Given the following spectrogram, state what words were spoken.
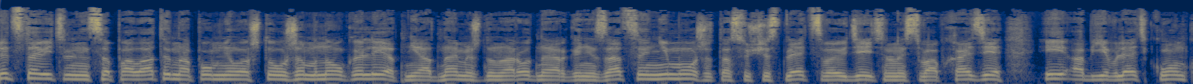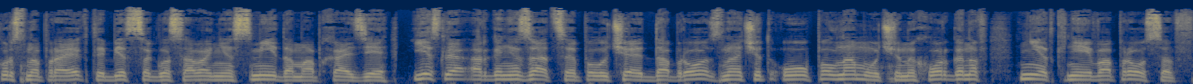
Представительница палаты напомнила, что уже много лет ни одна международная организация не может осуществлять свою деятельность в Абхазии и объявлять конкурс на проекты без согласования с МИДом Абхазии. Если организация получает добро, значит у уполномоченных органов нет к ней вопросов.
